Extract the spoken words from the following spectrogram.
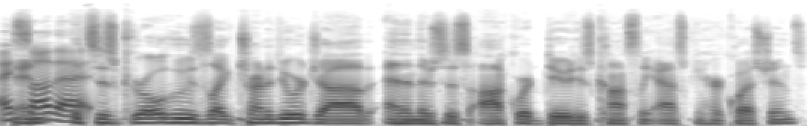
I And saw that. It's this girl who's like trying to do her job, and then there's this awkward dude who's constantly asking her questions.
